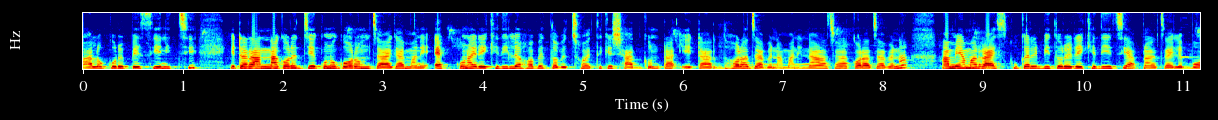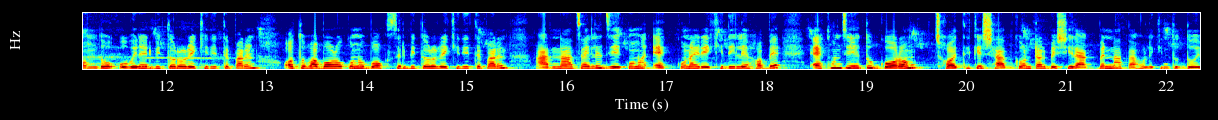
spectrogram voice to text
ভালো করে পেঁচিয়ে নিচ্ছি। এটা রান্নাঘরের যে কোনো গরম জায়গায় মানে এক কোনায় রেখে দিলে হবে, তবে ছয় থেকে সাত ঘণ্টা এটা আর ধরা যাবে না মানে নাড়াচাড়া করা যাবে না। আমি আমার রাইস কুকারের ভিতরে রেখে দিয়েছি। আপনারা চাইলে বন্ধ ওভেনের ভিতরেও রেখে দিতে পারেন, অথবা বড় কোনো বক্সের ভিতরে রেখে দিতে পারেন। আর না চাইলে যে কোনো এক কোনায় রেখে দিলে হবে। এখন যেহেতু গরম, ছয় থেকে সাত ঘণ্টার বেশি রাখবেন না, তাহলে কিন্তু দই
